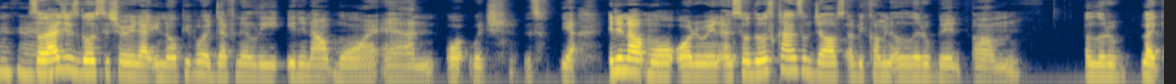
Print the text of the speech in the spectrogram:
Mhm. so that just goes to show you that you know people are definitely eating out more and or which is yeah eating out more ordering and so those kinds of jobs are becoming a little bit um a little like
